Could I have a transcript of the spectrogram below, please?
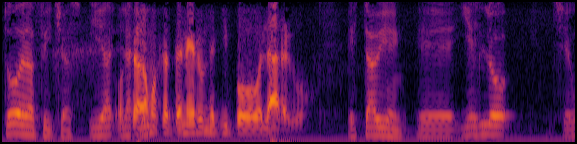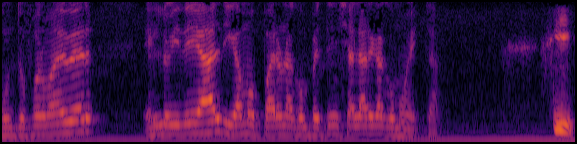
Todas las fichas. Y o sea, vamos a tener un equipo largo. Está bien, eh, y es lo, según tu forma de ver, es lo ideal, digamos, para una competencia larga como esta. Sí,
